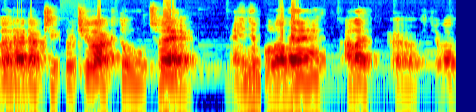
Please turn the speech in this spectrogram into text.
rada přikročila k tomu, co je méně bolavé, ale eh, chtěla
